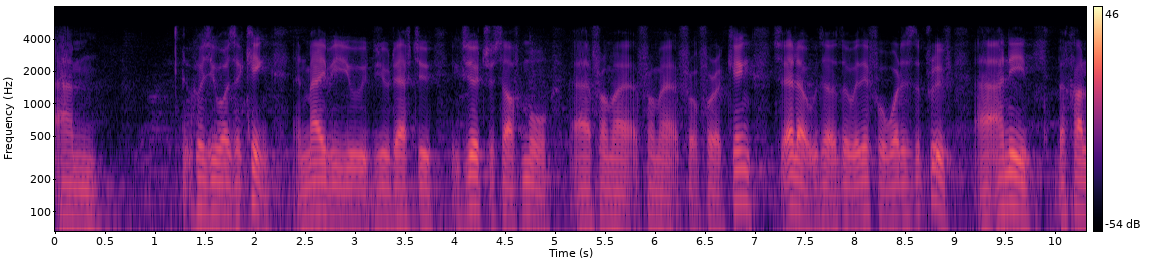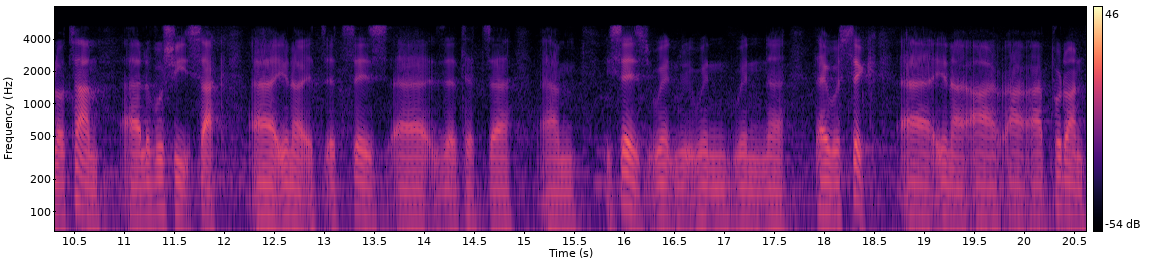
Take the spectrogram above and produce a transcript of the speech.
Um, because he was a king, and maybe you you'd have to exert yourself more uh, from a from a for, for a king. So elo, therefore, what is the proof? Uh, Ani bechalotam uh, levushi sak. You know, it, it says uh, that that um, he says when when when they were sick, you know, I, I, I put on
